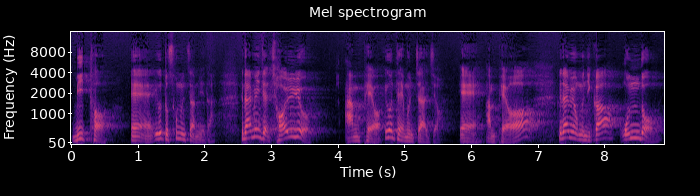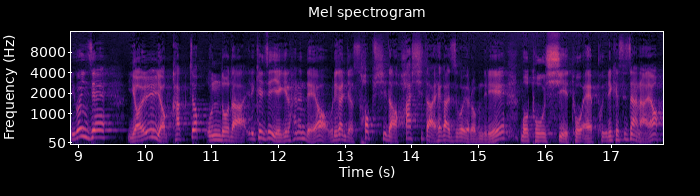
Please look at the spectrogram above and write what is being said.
미터, 예, 이것도 소문자입니다. 그 다음에 이제 전류, 암페어. 이건 대문자죠. 예, 암페어. 그 다음에 뭡니까? 온도. 이건 이제 열역학적 온도다. 이렇게 이제 얘기를 하는데요. 우리가 이제 섭씨다, 화씨다 해가지고 여러분들이 뭐 도씨, 도F 이렇게 쓰잖아요.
